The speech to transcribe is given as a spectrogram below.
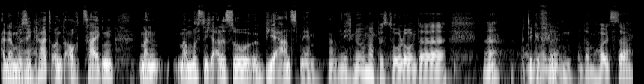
an der Musik hat und auch zeigen, man, man muss nicht alles so bierernst nehmen. Ne? Nicht nur immer Pistole unter, ne? Mit der Und- gefühlten. Unterm, unterm Holster.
